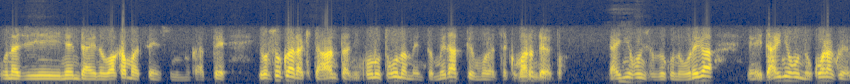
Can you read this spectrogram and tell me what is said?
同じ年代の若松選手に向かって、よそから来たあんたにこのトーナメント目立ってもらっちゃ困るんだよと、大日本所属の俺が、えー大日本の後楽園、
